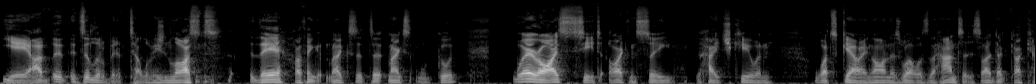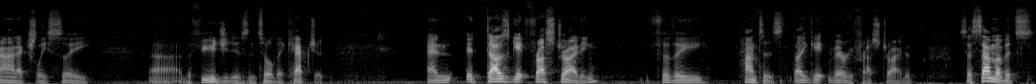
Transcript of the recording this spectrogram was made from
Yeah, it's a little bit of television license there. I think it makes it, it makes it look good. Where I sit, I can see HQ and what's going on as well as the hunters. I, I can't actually see uh, the fugitives until they're captured, and it does get frustrating for the hunters. They get very frustrated. So some of it's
